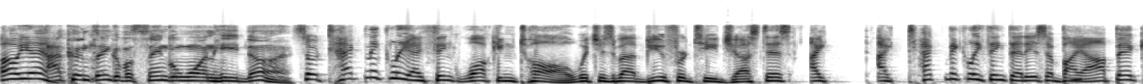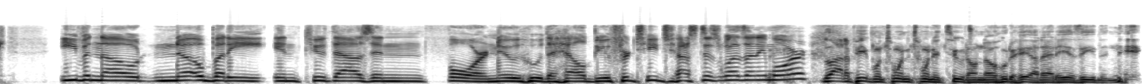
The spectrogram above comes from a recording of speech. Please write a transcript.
Oh yeah. I couldn't think of a single one he done. So technically, I think Walking Tall, which is about Buford T. Justice, I I technically think that is a biopic, even though nobody in 2004 knew who the hell Buford T. Justice was anymore. A lot of people in 2022 don't know who the hell that is either, Nick.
